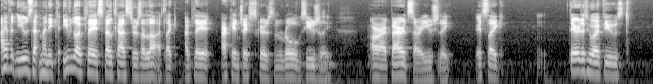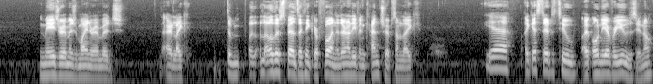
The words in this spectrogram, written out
I haven't used that many, even though I play spellcasters a lot. Like I play arcane tricksters and rogues usually, or bards. Sorry, usually. It's like they're the two I've used. Major image, minor image, are like the the other spells I think are fun, and they're not even cantrips. I'm like, yeah, I guess they're the two I've only ever used. You know.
